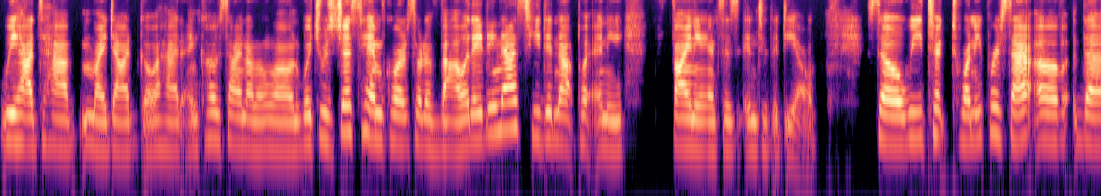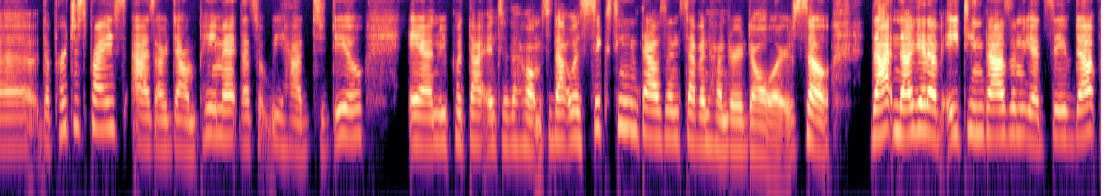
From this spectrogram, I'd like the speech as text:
we had to have my dad go ahead and co-sign on the loan which was just him sort of validating us. He did not put any finances into the deal so we took 20% of the the purchase price as our down payment that's what we had to do and we put that into the home so that was $16700 so that nugget of 18,000 we had saved up,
